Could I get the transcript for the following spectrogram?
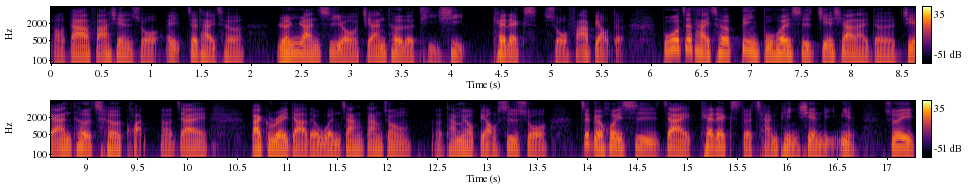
哦，大家发现说，诶，这台车仍然是由捷安特的体系 c a d e x 所发表的。不过这台车并不会是接下来的捷安特车款。呃，在 Back Radar 的文章当中，呃，他们有表示说，这个会是在 c a d e x 的产品线里面，所以。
